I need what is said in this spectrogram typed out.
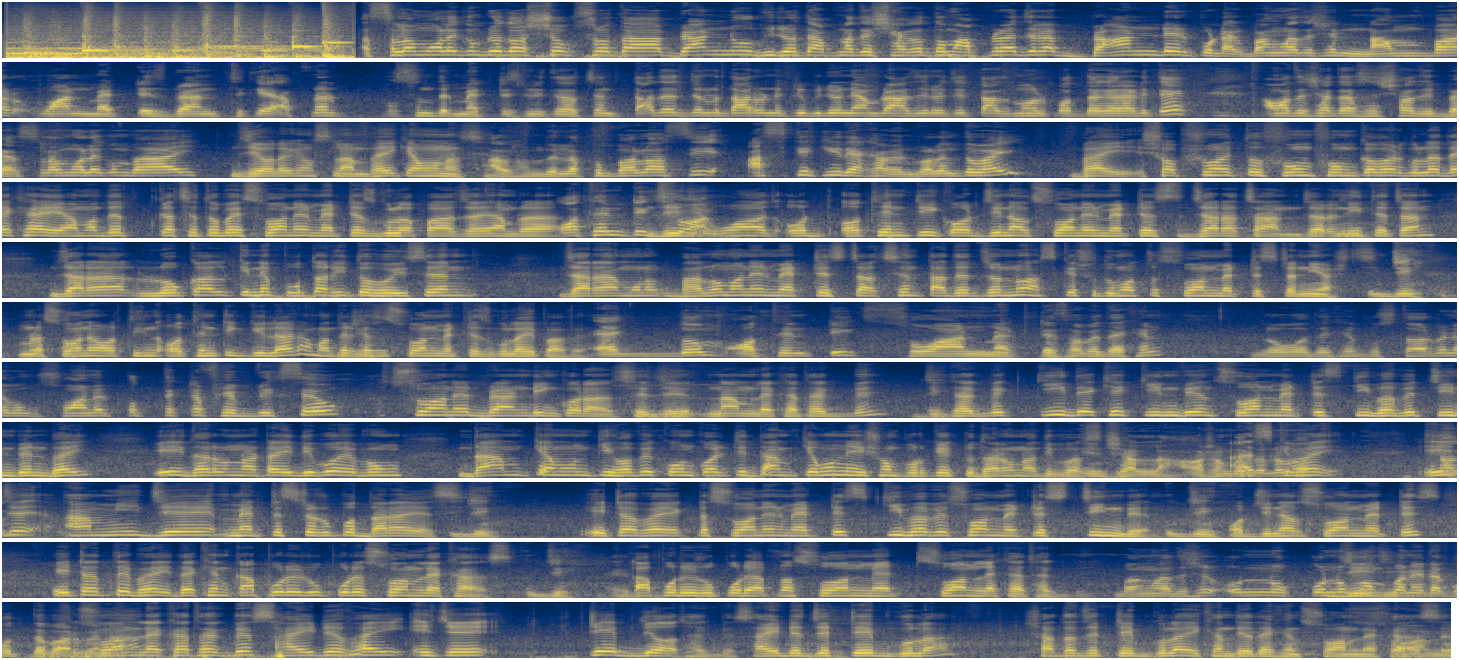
আসসালামু আলাইকুম প্রিয় দর্শক শ্রোতা ব্র্যান্ড নিউ ভিডিওতে আপনাদের স্বাগতম। আপনারা যারা ব্র্যান্ডের প্রোডাক্ট বাংলাদেশের নাম্বার ওয়ান ম্যাট্রেস ব্র্যান্ড থেকে আপনার পছন্দের ম্যাট্রেস নিতে যাচ্ছেন তাদের জন্য দারুণ একটি ভিডিও নিয়ে আমরা হাজির হয়েছি তাজমহল পদ্মা গ্যালারিতে। আমাদের সাথে আছে সজীব ভাই। আসসালামু আলাইকুম ভাই। জি ওয়ালাইকুম আসসালাম। ভাই কেমন আছেন? আলহামদুলিল্লাহ খুব ভালো আছি। আজকে কি দেখাবেন বলেন তো ভাই? ভাই সব সময় তো ফোম ফোম কভারগুলো দেখাই আমাদের কাছে তো ভাই সোয়ানের ম্যাট্রেসগুলো পাওয়া যায়। আমরা অথেন্টিক অথেন্টিক অরিজিনাল সোয়ানের ম্যাট্রেস যারা চান যারা নিতে চান যারা লোকাল কিনে প্রতারিত হয়েছেন যারা মনে ভালো মানের ম্যাট্রেস চাচ্ছেন তাদের জন্য আজকে শুধুমাত্র সোয়ান ম্যাট্রেসটা নিয়ে আসছি। জি। আমরা সোয়ানের অথেন্টিক ডিলার আমাদের কাছে সোয়ান ম্যাট্রেস গুলাই পাবে। একদম অথেন্টিক সোয়ান ম্যাট্রেস হবে দেখেন। লোগো দেখে বুঝতে পারবেন এবং সোয়ানের প্রত্যেকটা ফেব্রিক্সেও সোয়ানের ব্র্যান্ডিং করা আছে যে নাম লেখা থাকবে জি। থাকবে কি দেখে কিনবেন সোয়ান ম্যাট্রেস কীভাবে চিনবেন ভাই এই ধারণাটাই দিব এবং দাম কেমন কি হবে কোন কোয়ালিটির দাম কেমন এই সম্পর্কে একটু ধারণা দিব আজকে। ইনশাল্লাহ অসংখ্য আজকে ভাই এই যে আমি যে ম্যাট্রেসটার উপর দাঁড়ায় আছি জি। এটা ভাই একটা সোয়ানের ম্যাট্রেস কীভাবে সোয়ান ম্যাট্রেস চিনবেন? জি। অরিজিনাল সোয়ান ম্যাট্রেস এটাতে ভাই দেখেন কাপড়ের উপরে সোয়ান লেখা আছে। জি কাপড়ের উপরে আপনার সোয়ান ম্যাট সোয়ান লেখা থাকবে। বাংলাদেশের অন্য কোনো। কোম্পানি এটা করতে পারবে সোয়ান লেখা থাকবে সাইডে ভাই এই যে টেপ দেওয়া থাকবে সাইডের যে টেপগুলা সাদা যে টেপগুলা এখান দিয়ে দেখেন সোয়ান লেখা আছে।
